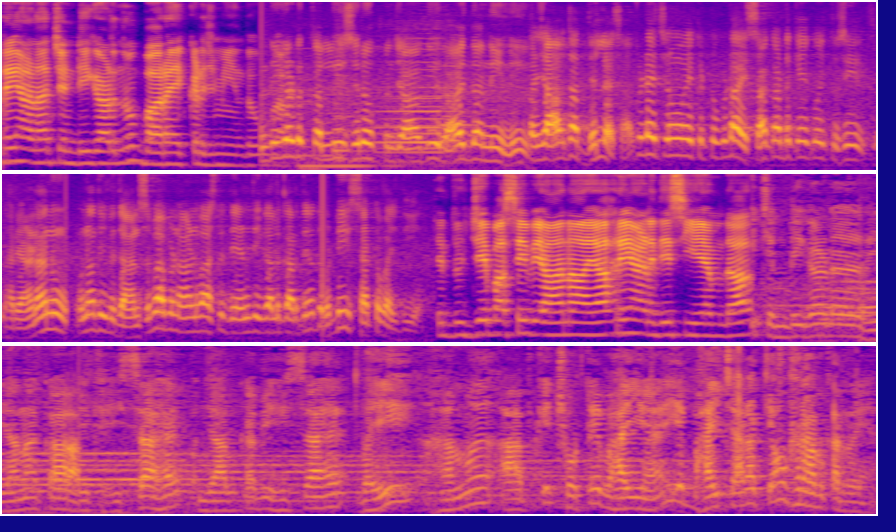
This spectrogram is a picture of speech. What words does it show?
ਹਰਿਆਣਾ ਚੰਡੀਗੜ੍ਹ ਨੂੰ 12 ਏਕੜ ਜ਼ਮੀਨ ਦੇਊਗਾ। ਚੰਡੀਗੜ੍ਹ ਕੱਲੀ ਸਿਰਫ ਪੰਜਾਬ ਦੀ ਰਾਜਧਾਨੀ ਨਹੀਂ। ਪੰਜਾਬ ਦਾ ਦਿਲ ਹੈ ਸਾਕੜੇ ਚੋਂ ਇੱਕ ਟੁਕੜਾ ਹਿੱਸਾ ਕੱਢ ਕੇ ਕੋਈ ਤੁਸੀਂ ਹਰਿਆਣਾ ਨੂੰ ਉਹਨਾਂ ਦੀ ਵਿਧਾਨ ਸਭਾ ਬਣਾਉਣ ਵਾਸਤੇ ਦੇਣ ਦੀ ਗੱਲ ਕਰਦੇ ਹੋ ਤਾਂ ਵੱਡੀ ਸੱਟ ਵੱਜਦੀ ਹੈ। ਤੇ ਦੂਜੇ ਪਾਸੇ ਬਿਆਨ ਆਇਆ ਹਰਿਆਣੇ ਦੇ ਸੀਐਮ ਦਾ। ਚੰਡੀਗੜ੍ਹ ਹਰਿਆਣਾ ਦਾ ਇੱਕ ਹਿੱਸਾ ਹੈ। ਪੰਜਾਬ का भी हिस्सा है भाई हम आपके छोटे भाई हैं ये भाईचारा क्यों खराब कर रहे हैं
